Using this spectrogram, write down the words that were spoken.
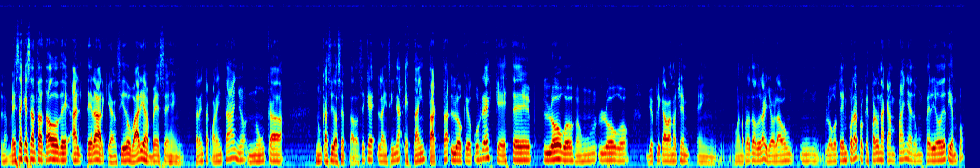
las veces que se han tratado de alterar, que han sido varias veces en 30, 40 años, nunca, nunca ha sido aceptado. Así que la insignia está intacta. Lo que ocurre es que este logo, es un logo, yo explicaba anoche en cuando Protadura, yo hablaba un, un logo temporal porque es para una campaña de un periodo de tiempo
